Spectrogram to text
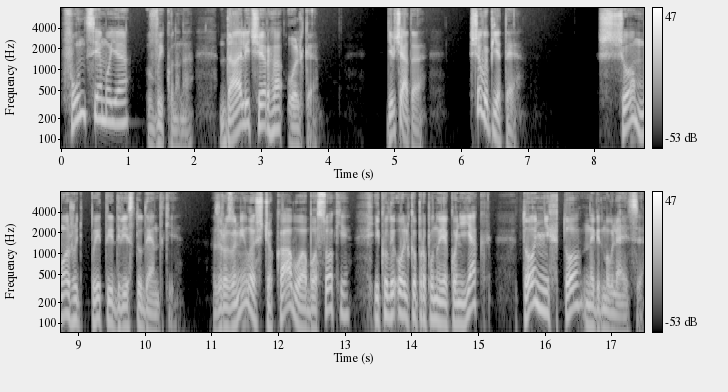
Функція моя виконана. Далі черга Олька. Дівчата, що ви п'єте? Що можуть пити дві студентки? Зрозуміло, що каву або соки, і коли Олько пропонує коньяк, то ніхто не відмовляється.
